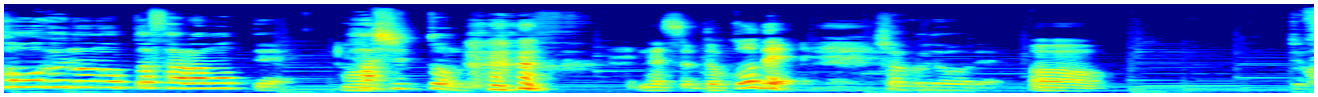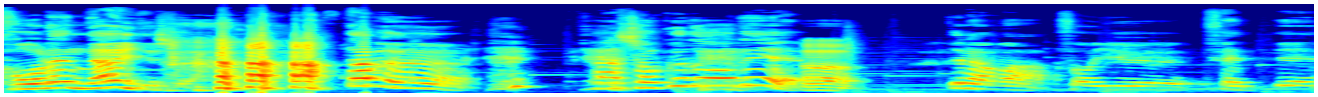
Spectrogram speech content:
豆腐の乗った皿持って走っとんの、な、それどこで？食堂で。うん。これないでしょ。多分、あ食堂で、うん。ってのはまあ、そういう設定、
